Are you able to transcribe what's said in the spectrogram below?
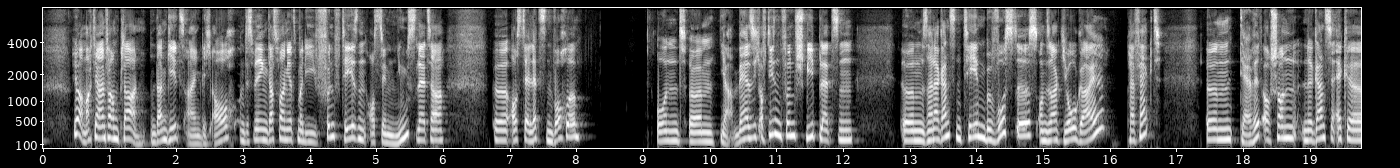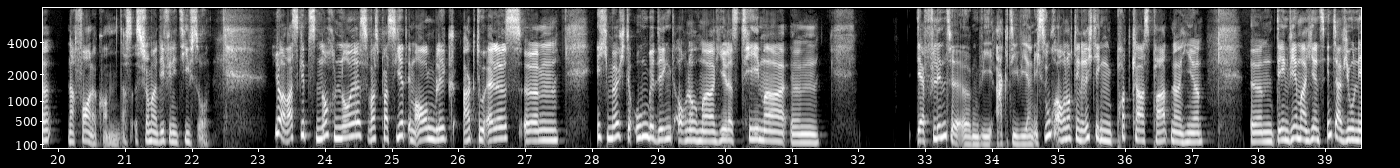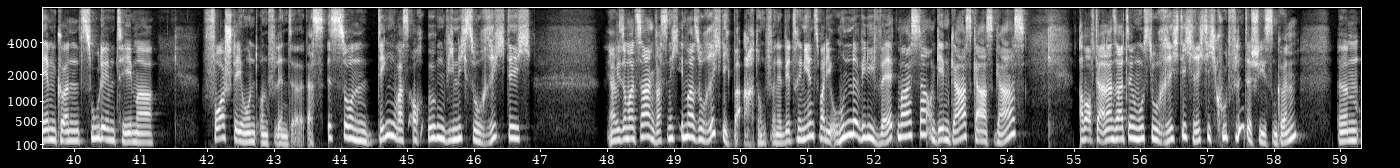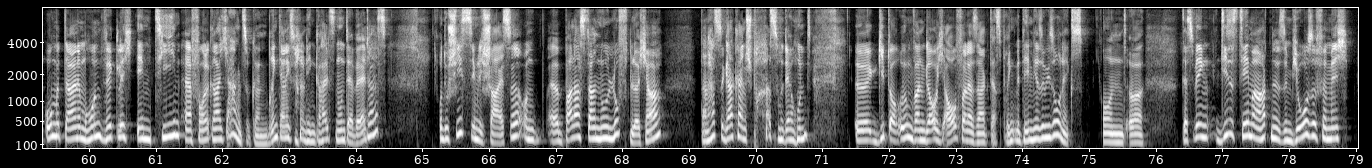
ja, mach dir einfach einen Plan. Und dann geht's eigentlich auch. Und deswegen, das waren jetzt mal die fünf Thesen aus dem Newsletter äh, aus der letzten Woche. Und ähm, ja, wer sich auf diesen fünf Spielplätzen ähm, seiner ganzen Themen bewusst ist und sagt, jo, geil, perfekt, ähm, der wird auch schon eine ganze Ecke nach vorne kommen. Das ist schon mal definitiv so. Ja, was gibt's noch Neues? Was passiert im Augenblick Aktuelles? Ähm, ich möchte unbedingt auch noch mal hier das Thema ähm, der Flinte irgendwie aktivieren. Ich suche auch noch den richtigen Podcast-Partner hier, ähm, den wir mal hier ins Interview nehmen können zu dem Thema Vorstehhund und Flinte. Das ist so ein Ding, was auch irgendwie nicht so richtig, ja, wie soll man es sagen, was nicht immer so richtig Beachtung findet. Wir trainieren zwar die Hunde wie die Weltmeister und geben Gas, Gas, Gas, aber auf der anderen Seite musst du richtig, richtig gut Flinte schießen können, ähm, um mit deinem Hund wirklich im Team erfolgreich jagen zu können. Bringt ja nichts, wenn du den geilsten Hund der Welt hast und du schießt ziemlich scheiße und äh, ballerst da nur Luftlöcher, dann hast du gar keinen Spaß und der Hund äh, gibt auch irgendwann, glaube ich, auf, weil er sagt, das bringt mit dem hier sowieso nichts. Und äh, deswegen, dieses Thema hat eine Symbiose für mich,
